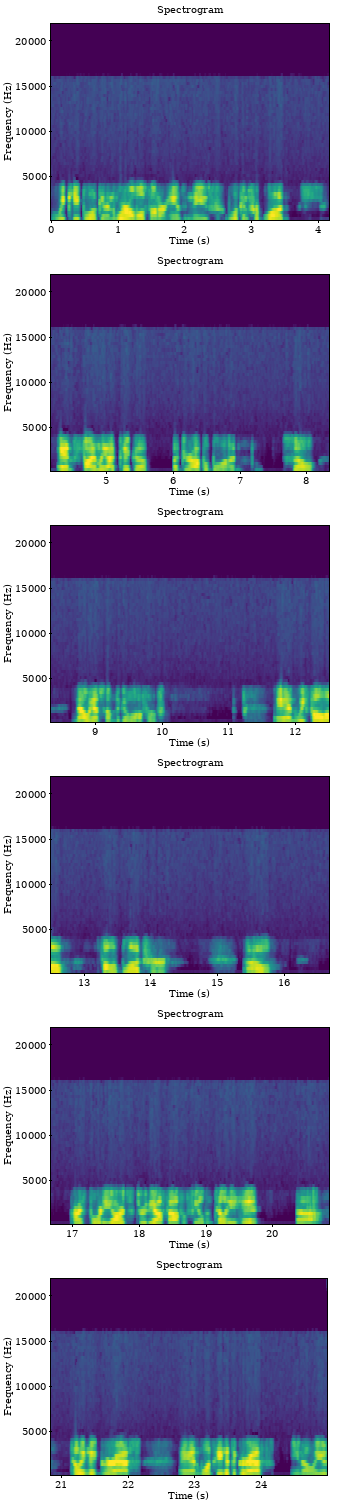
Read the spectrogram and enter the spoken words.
we keep looking and we're almost on our hands and knees looking for blood. And finally I pick up a drop of blood. So now we have something to go off of. And we follow follow blood for oh probably 40 yards through the alfalfa field until he hit uh until he hit grass and once he hit the grass you know he,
